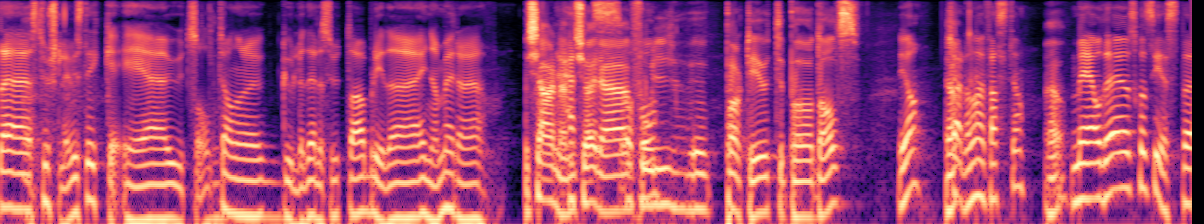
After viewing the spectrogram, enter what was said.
Det er stusslig hvis det ikke er utsolgt. Ja, når gullet deles ut, da blir det enda mer eh, Kjernen Hets kjører full eh, party ute på Dals. Ja, kjernen har fest, ja. Ja. Med, og det skal sies, det,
